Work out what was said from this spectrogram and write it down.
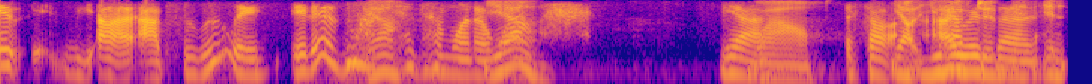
It, uh, absolutely, it is Marxism 101. Yeah. Yeah. Wow. So Yeah, you have to- uh, in-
